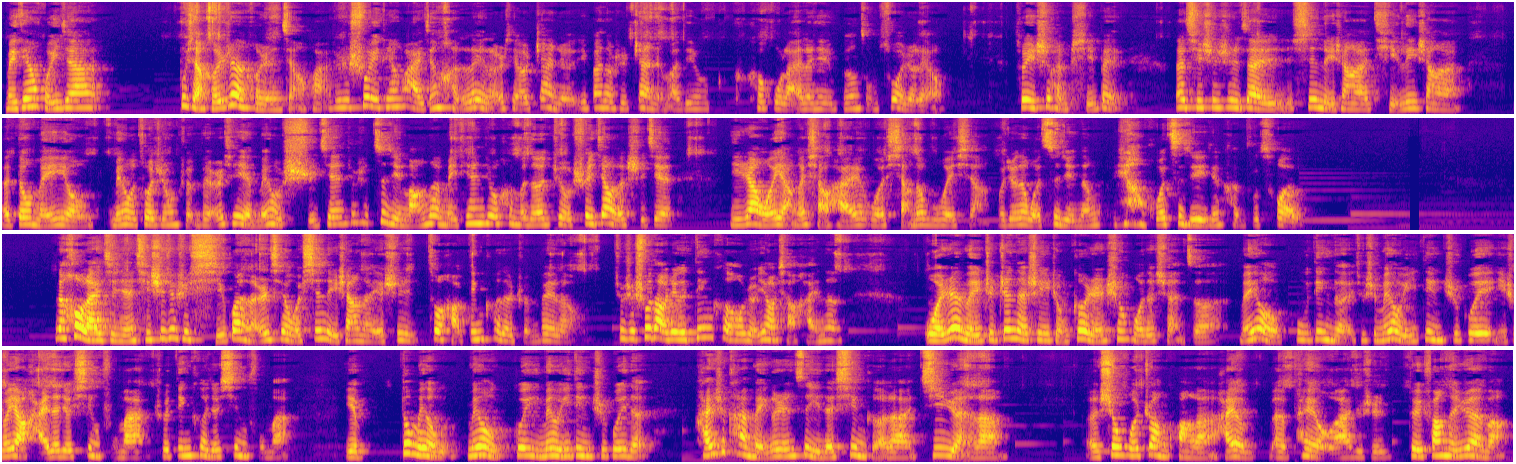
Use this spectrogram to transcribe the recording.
每天回家。不想和任何人讲话，就是说一天话已经很累了，而且要站着，一般都是站着嘛，因为客户来了，你也不能总坐着聊，所以是很疲惫。那其实是在心理上啊、体力上啊，呃都没有没有做这种准备，而且也没有时间，就是自己忙的，每天就恨不得只有睡觉的时间。你让我养个小孩，我想都不会想，我觉得我自己能 养活自己已经很不错了。那后来几年其实就是习惯了，而且我心理上呢也是做好丁克的准备了。就是说到这个丁克或者要小孩呢，我认为这真的是一种个人生活的选择，没有固定的就是没有一定之规。你说要孩子就幸福吗？说丁克就幸福吗？也都没有没有规没有一定之规的，还是看每个人自己的性格了、机缘了、呃生活状况了，还有呃配偶啊，就是对方的愿望。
